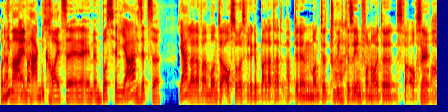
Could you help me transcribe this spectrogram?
Oder Nimm malen einfach nicht- Hakenkreuze in, im, im Bus hinten Ja. in die Sitze. Ja, Leider war Monte auch sowas wieder geballert hat. Habt ihr den Monte-Tweet Ah. gesehen von heute? Es war auch so, Nee. oh,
